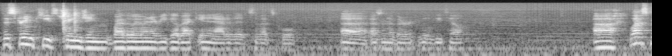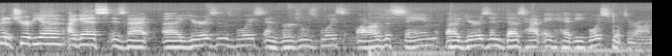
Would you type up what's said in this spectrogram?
This screen keeps changing, by the way, whenever you go back in and out of it, so that's cool uh, as another little detail. Uh, last bit of trivia, I guess, is that uh, Urizen's voice and Virgil's voice are the same. Uh, Urizen does have a heavy voice filter on,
